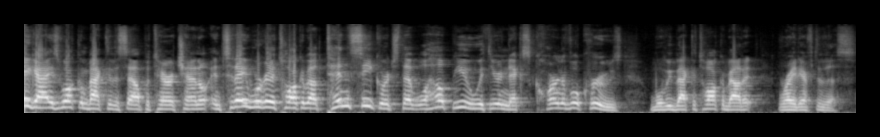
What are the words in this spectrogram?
Hey guys, welcome back to the Sal Pitera channel, and today we're going to talk about 10 secrets that will help you with your next Carnival cruise. We'll be back to talk about it right after this.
